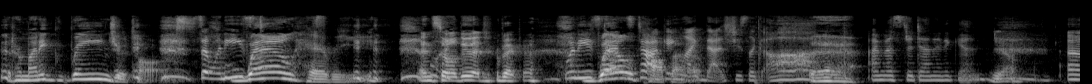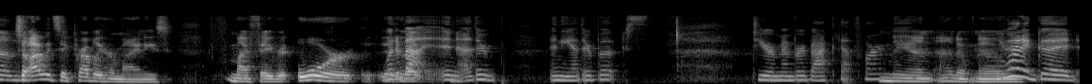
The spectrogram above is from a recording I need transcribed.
that Hermione Granger talks. So when he's well, Harry, and so I'll do that to Rebecca. when he well, starts talking Papa. like that, she's like, "Ah, Ugh. I must have done it again." Yeah. Um, So I would say probably Hermione's my favorite. Or what uh, about like, in other any other books? Do you remember back that far? man? I don't know. You had a good.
